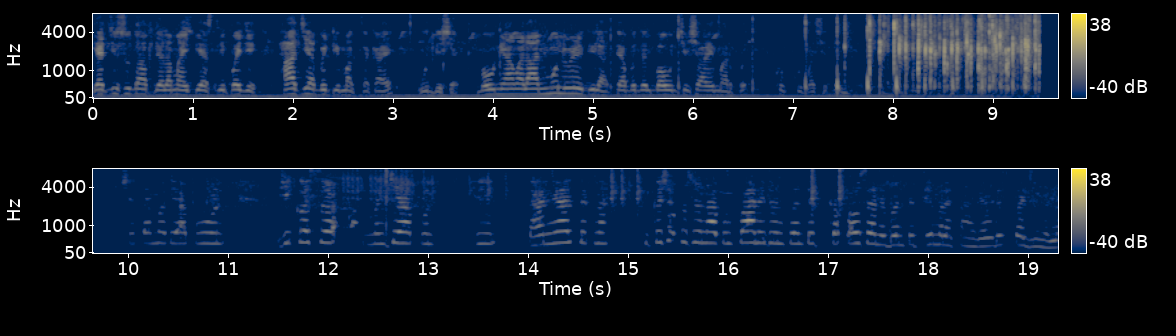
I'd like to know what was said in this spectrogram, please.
याची सुद्धा आपल्याला माहिती असली पाहिजे. हाच या भेटीमागचा काय उद्देश आहे. भाऊने आम्हाला अनमोल वेळ दिला त्याबद्दल भाऊंच्या शाळेमार्फत खूप खूप असे धन्यवाद. शेतामध्ये आपण ही कसं म्हणजे आपण ही धान्य असतात ना ती कशापासून आपण पाणी देऊन पण ते का पावसाने बनतात ते मला सांगा एवढंच पाहिजे मला.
